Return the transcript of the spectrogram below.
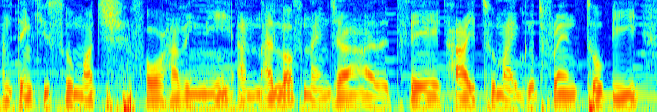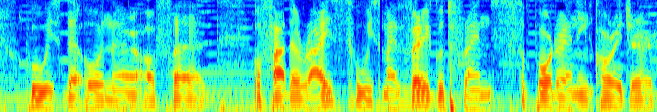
And thank you so much for having me. And I love Naija. I would say hi to my good friend Toby, who is the owner of. Uh, Ofada Rice, who is my very good friend, supporter, and encourager.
